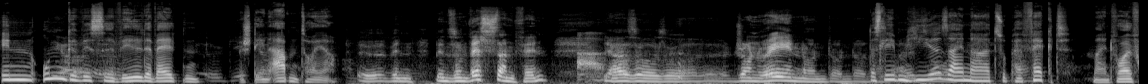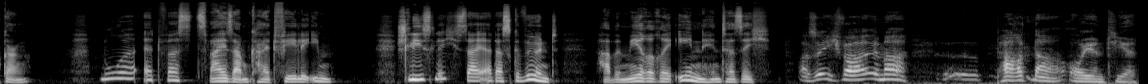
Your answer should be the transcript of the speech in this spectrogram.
In ungewisse wilde Welten bestehen Abenteuer. Äh, bin, bin so ein Western-Fan. Ja, so, so äh, John Wayne und. und, und Das Leben und hier so. sei nahezu perfekt, meint Wolfgang. Nur etwas Zweisamkeit fehle ihm. Schließlich sei er das gewöhnt, habe mehrere Ehen hinter sich. Also ich war immer äh, partnerorientiert.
